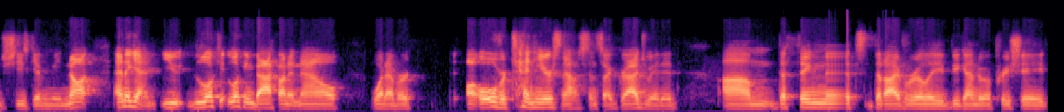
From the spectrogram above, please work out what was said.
she's given me. Not and again, you look looking back on it now, whatever, over 10 years now since I graduated um, the thing that's that I've really begun to appreciate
